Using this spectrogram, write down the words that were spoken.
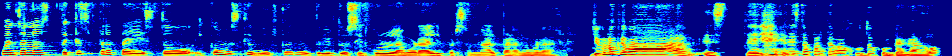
Cuéntanos de qué se trata esto y cómo es que buscas nutrir tu círculo laboral y personal para lograrlo. Yo creo que va, este, en esta parte va junto con Pegado.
